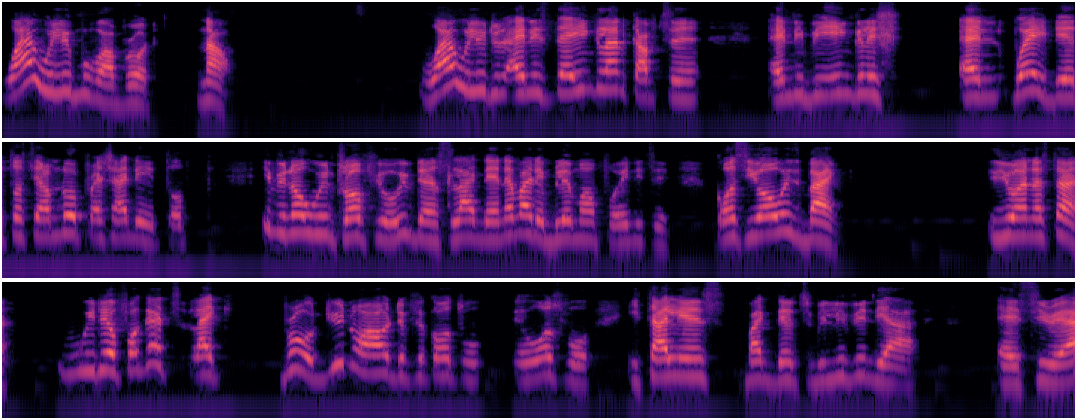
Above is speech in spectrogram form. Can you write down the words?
Why will he move abroad now? Why will he do that? And he's the England captain, and he be English, and where they thought Tottenham, no pressure they top. If you don't win trophy or if they slack, they never they blame him for anything, cause he always bang. You understand? We they forget, like, bro. Do you know how difficult it was for Italians back then to be leaving their uh, Serie A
